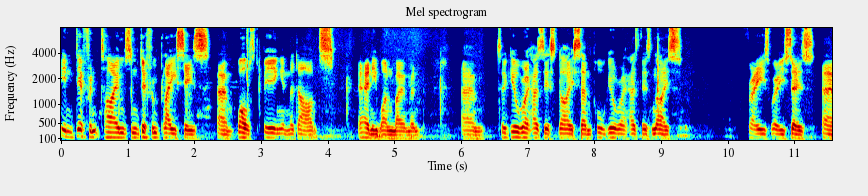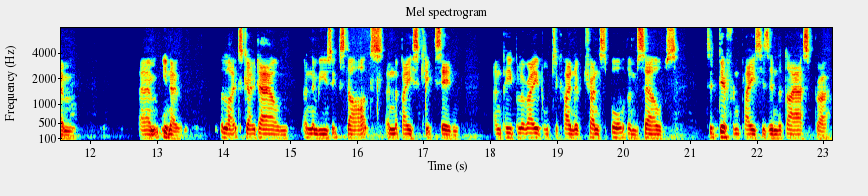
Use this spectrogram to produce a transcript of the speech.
in different times and different places um, whilst being in the dance at any one moment. Um, so Gilroy has this nice, um, Paul Gilroy has this nice phrase where he says, um, um, you know, the lights go down and the music starts and the bass kicks in, and people are able to kind of transport themselves to different places in the diaspora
